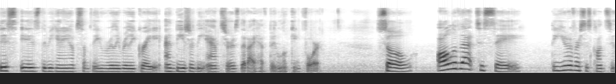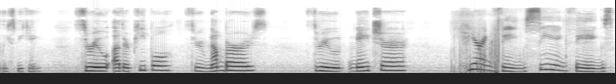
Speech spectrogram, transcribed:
this is the beginning of something really, really great. And these are the answers that I have been looking for. So, all of that to say, the universe is constantly speaking through other people, through numbers, through nature, hearing things, seeing things,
